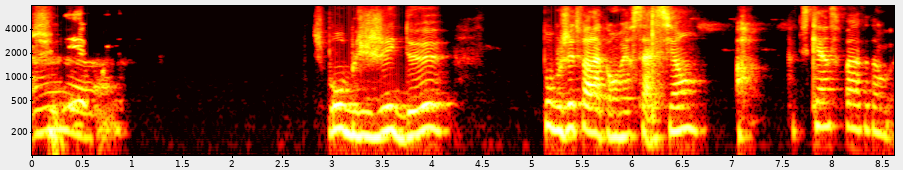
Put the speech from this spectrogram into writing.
Je suis Ah. libre. Je suis pas obligée de. Pas obligée de faire la conversation. Ah, petit camp, c'est pas ton-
